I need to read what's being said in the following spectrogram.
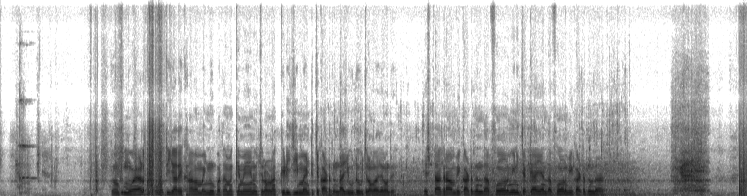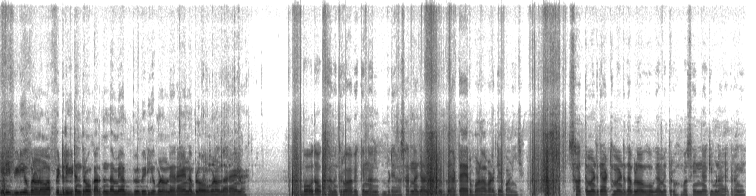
ਕਿਉਂਕਿ ਮੋਬਾਈਲ ਬਹੁਤ ਹੀ ਜ਼ਿਆਦਾ ਖਰਾਬ ਆ, ਮੈਨੂੰ ਪਤਾ ਮੈਂ ਕਿਵੇਂ ਇਹਨੂੰ ਚਲਾਉਣਾ, ਕਿਹੜੀ ਚੀਜ਼ ਮਿੰਟ 'ਚ ਕੱਟ ਦਿੰਦਾ, YouTube ਚਲਾਉਂਦਾ ਚਲਾਉਂਦੇ। ਇੰਸਟਾਗ੍ਰਾਮ ਵੀ ਕੱਟ ਦਿੰਦਾ ਫੋਨ ਵੀ ਨਹੀਂ ਚੱਕਿਆ ਜਾਂਦਾ ਫੋਨ ਵੀ ਕੱਟ ਦਿੰਦਾ। ਜਿਹੜੀ ਵੀਡੀਓ ਬਣਾਉਣਾ ਉਹ ਆਪੇ ਡਿਲੀਟ ਅੰਦਰੋਂ ਕਰ ਦਿੰਦਾ, ਮੈਂ ਵੀਡੀਓ ਬਣਾਉਂਦੇ ਰਹਿਣਾ ਬਲੌਗ ਬਣਾਉਂਦਾ ਰਹਿਣਾ। ਬਹੁਤ ਔਖਾ ਮਿੱਤਰੋ ਆਵੇ ਨਾਲ ਬੜੇ ਸਰ ਨਾਲ ਜ਼ਿਆਦਾ ਪਿਆ ਟਾਇਰ ਬਾਹਲਾ ਵੜ ਗਿਆ ਪਾਣੀ 'ਚ। 7 ਮਿੰਟ ਤੇ 8 ਮਿੰਟ ਦਾ ਬਲੌਗ ਹੋ ਗਿਆ ਮਿੱਤਰੋ, ਬਸ ਇੰਨਾ ਕੀ ਬਣਾਇਆ ਕਰਾਂਗੇ।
